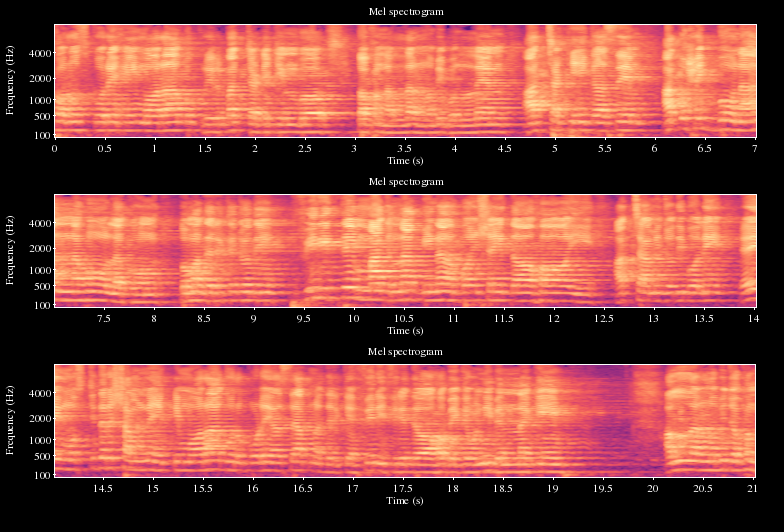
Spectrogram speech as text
খরচ করে এই মরা বকরির বাচ্চাটি কিনব? তখন আল্লাহর নবী বললেন আচ্ছা ঠিক আছে, আতুহিব্বুনা আন্নাহু লাকুম, তোমাদেরকে যদি ফ্রিতে মাগনা বিনা পয়সায় দেওয়া হয় আচ্ছা আমি যদি বলি, এই মসজিদের সামনে একটি মরা গরু পড়ে আছে, আপনাদেরকে ফিরি ফিরে দেওয়া হবে, কেউ নিবেন নাকি? আল্লাহর নবী যখন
